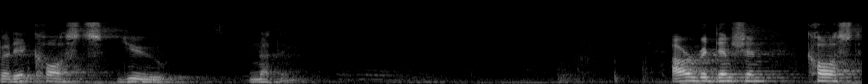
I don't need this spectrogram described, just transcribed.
but it costs you nothing. Our redemption cost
